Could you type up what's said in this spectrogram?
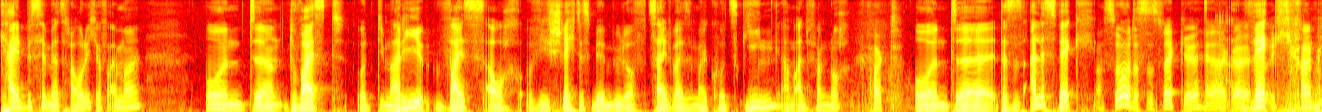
kein bisschen mehr traurig auf einmal. Und ähm, du weißt, und die Marie weiß auch, wie schlecht es mir in Mühldorf zeitweise mal kurz ging, am Anfang noch. Fakt. Und äh, das ist alles weg. Ach so, das ist weg, gell? Ja, geil. Weg. Krank.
